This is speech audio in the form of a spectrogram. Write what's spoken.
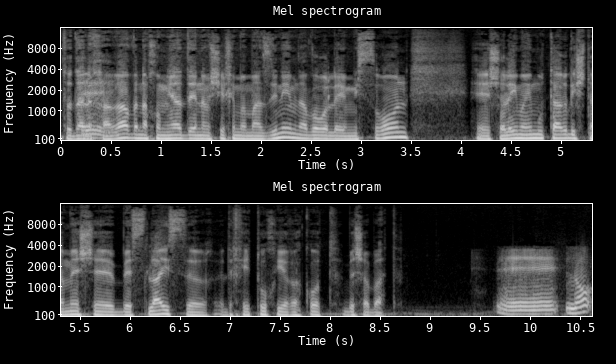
תודה אה. לך רב. אנחנו מיד אה, נמשיך עם המאזינים, נעבור למסרון. אה, שואלים האם מותר להשתמש בסלייסר לחיתוך ירקות בשבת. לא,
